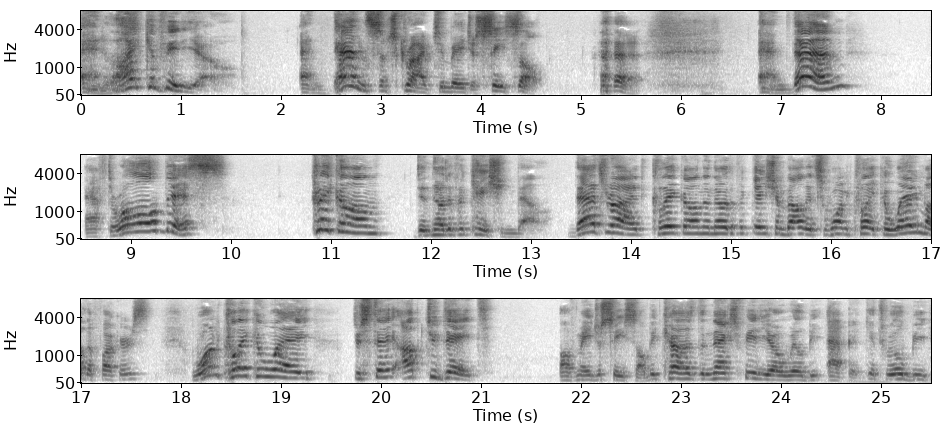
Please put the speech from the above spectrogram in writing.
and like a video. And then subscribe to Major Sea Salt. and then after all this, click on the notification bell. That's right, click on the notification bell. It's one click away, motherfuckers. One click away to stay up to date of Major Sea Salt because the next video will be epic. It will be,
